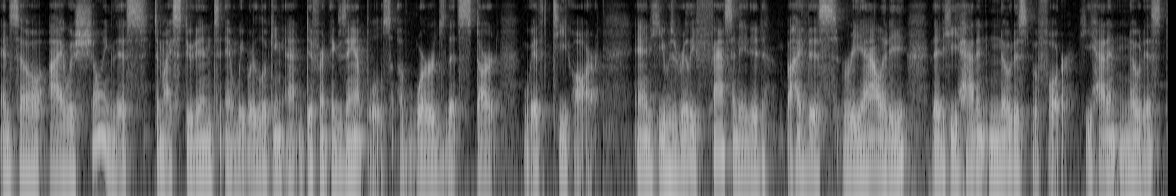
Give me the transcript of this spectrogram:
And so I was showing this to my student, and we were looking at different examples of words that start with TR. And he was really fascinated by this reality that he hadn't noticed before. He hadn't noticed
